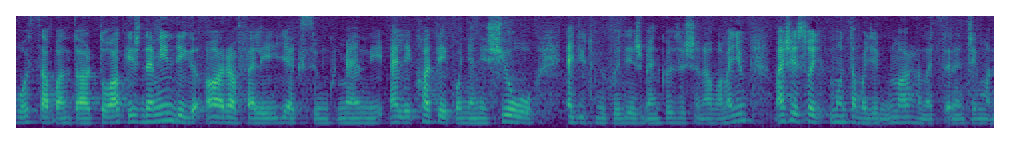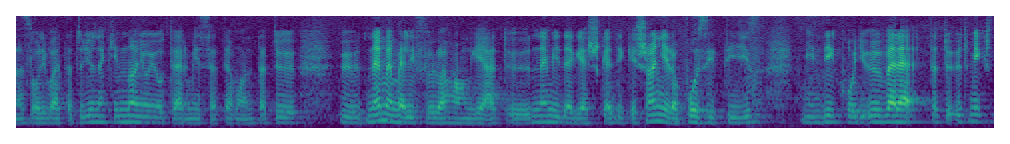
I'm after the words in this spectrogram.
hosszabban tartóak is, de mindig arra felé igyekszünk menni, elég hatékonyan és jó együttműködésben közösen, ahova megyünk. Másrészt, hogy mondtam, hogy marha nagy szerencsém van az Olival, tehát hogy ő neki nagyon jó természete van, tehát ő, ő nem emeli föl a hangját, ő nem idegeskedik, és annyira pozitív mindig, hogy ő vele, tehát őt még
